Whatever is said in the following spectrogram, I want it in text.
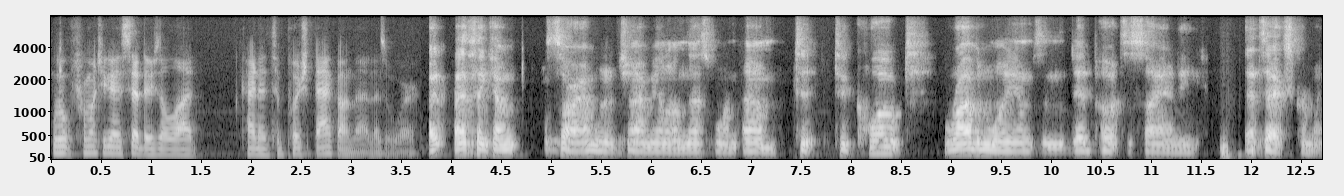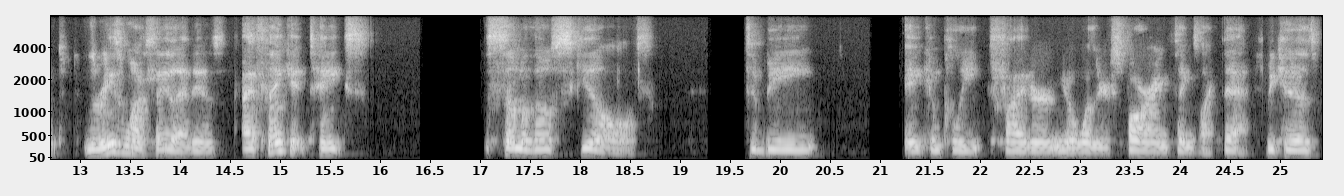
well, from what you guys said, there's a lot kind of to push back on that, as it were. I, I think I'm sorry, I'm going to chime in on this one. Um, to to quote Robin Williams in the Dead Poet Society, that's excrement. The reason why I say that is I think it takes some of those skills to be a complete fighter, you know, whether you're sparring, things like that. Because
